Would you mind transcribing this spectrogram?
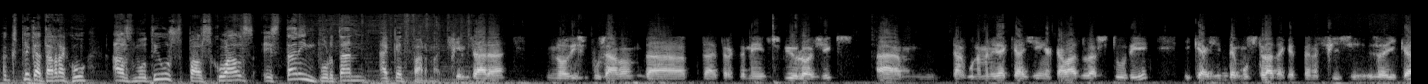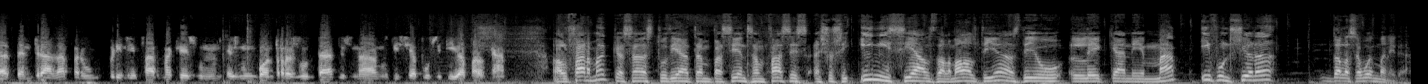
ha explicat a rac els motius pels quals és tan important aquest fàrmac. Fins ara no disposàvem de, de tractaments biològics eh, d'alguna manera que hagin acabat l'estudi i que hagin demostrat aquest benefici. És a dir, que d'entrada, per un primer fàrmac és un, és un bon resultat, és una notícia positiva pel camp. El fàrmac, que s'ha estudiat en pacients en fases, això sí, inicials de la malaltia, es diu lecanemab i funciona de la següent manera.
